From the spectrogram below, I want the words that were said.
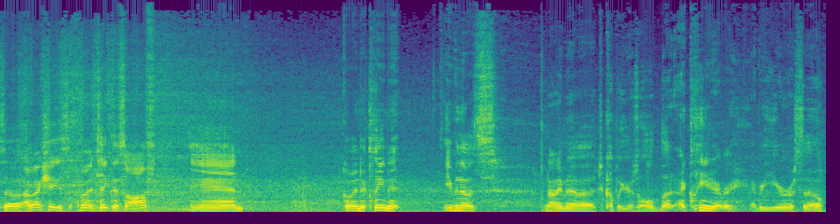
So I'm actually I'm going to take this off and going to clean it, even though it's not even a couple years old, but I clean it every every year or so.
